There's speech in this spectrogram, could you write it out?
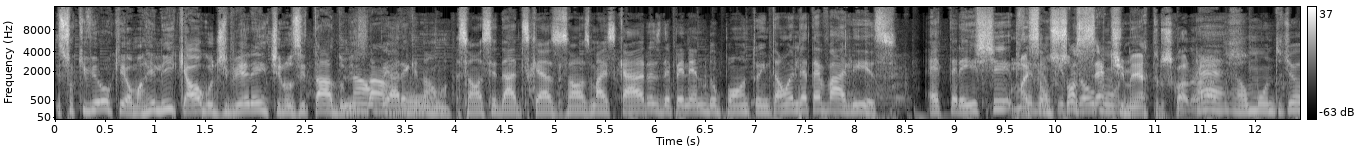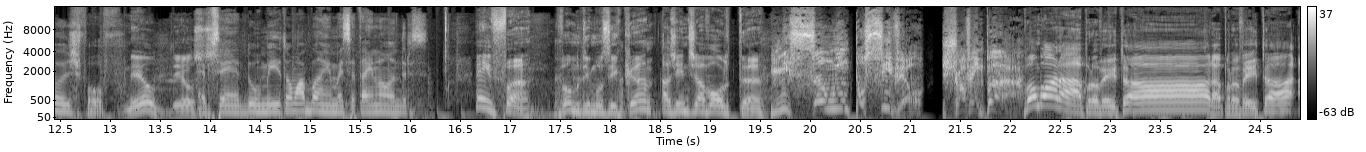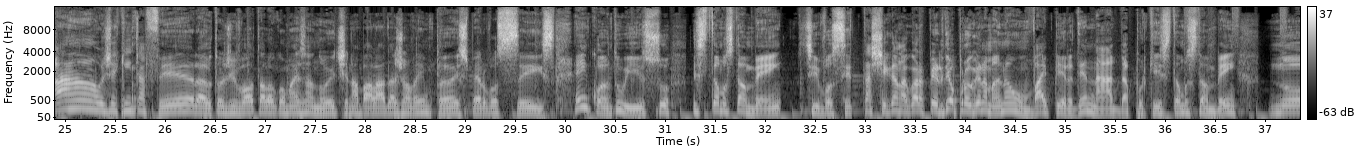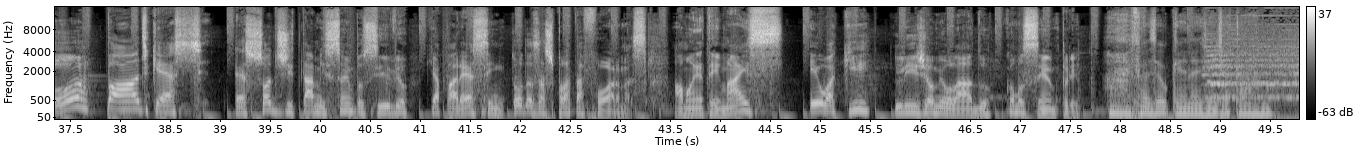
Isso aqui virou o quê? Uma relíquia, algo diferente, inusitado, Não, bizarro. pior é que não. São as cidades que são as mais caras, dependendo do ponto, então ele até vale isso. É triste. Mas são só virou o 7 mundo. metros quadrados. É, é o mundo de hoje, fofo. Meu Deus. É pra você dormir e tomar banho, mas você tá em Londres. Hein, fã? Vamos de musican, a gente já volta. Missão Impossível. Jovem Pan. Vambora, aproveitar, aproveitar. Ah, hoje é quinta-feira, eu tô de volta logo mais à noite na balada Jovem Pan, espero vocês. Enquanto isso, estamos também, se você tá chegando agora, perdeu o programa, não vai perder nada, porque estamos também no podcast. É só digitar Missão Impossível que aparece em todas as plataformas. Amanhã tem mais, eu aqui, Lígia ao meu lado, como sempre. Ai, fazer o que, né, gente? A carne.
